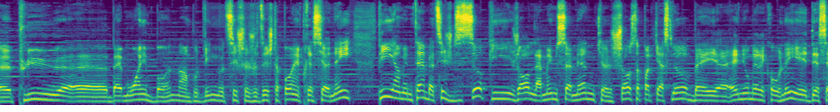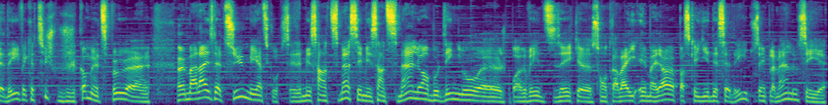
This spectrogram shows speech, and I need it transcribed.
euh, plus euh, ben, moins bonne en bout de ligne. Je, je veux dire, j'étais pas impressionné. Puis en même temps, ben, je dis ça, puis genre la même semaine que je sors ce podcast-là, ben, euh, Ennio Morricone est décédé. Fait que j'ai comme un petit peu un malaise là-dessus, mais en tout cas, c'est mes sentiments, c'est mes sentiments. Là, en bout de ligne, là, je pourrais arriver à dire que son travail est meilleur parce qu'il est décédé, tout simplement. C'est,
